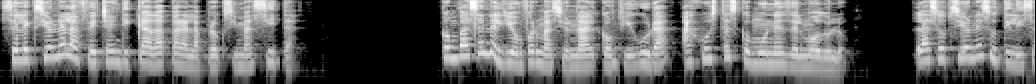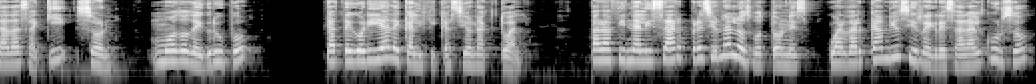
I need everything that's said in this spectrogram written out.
Selecciona la fecha indicada para la próxima cita. Con base en el guion formacional, configura ajustes comunes del módulo. Las opciones utilizadas aquí son modo de grupo, categoría de calificación actual. Para finalizar, presiona los botones Guardar cambios y regresar al curso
